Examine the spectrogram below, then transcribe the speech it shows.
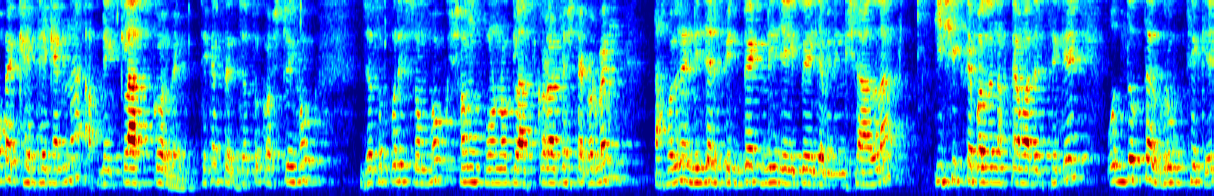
অপেক্ষায় থাকেন না, আপনি ক্লাস করবেন, ঠিক আছে? যত কষ্টই হোক যত পরিশ্রম হোক, সম্পূর্ণ ক্লাস করার চেষ্টা করবেন, তাহলে নিজের ফিডব্যাক নিজেই পেয়ে যাবেন ইনশাআল্লাহ। কি শিখতে পারলেন আপনি আমাদের থেকে? উদ্যোক্তা গ্রুপ থেকে।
